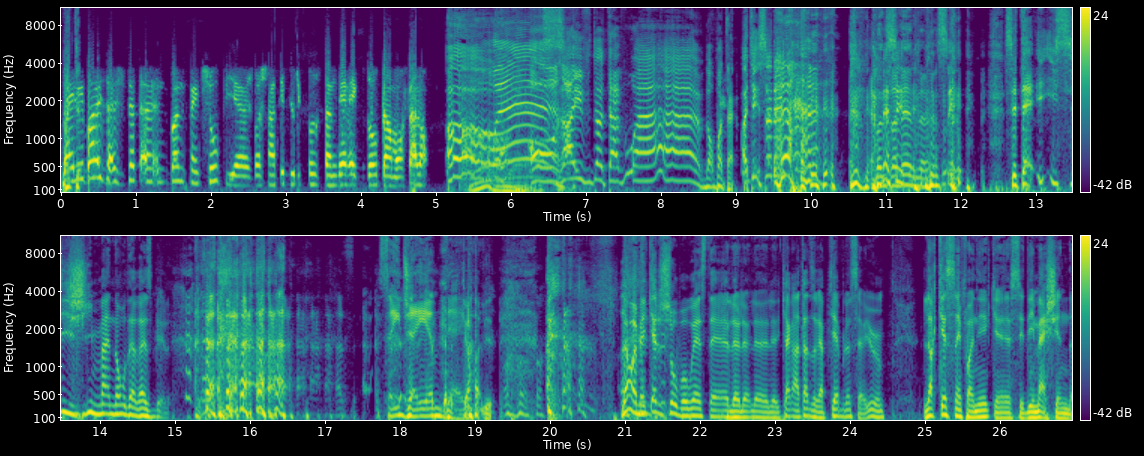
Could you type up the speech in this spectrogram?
Ben, les boys, je vous souhaite un- une bonne fin de show, puis euh, je vais chanter Beautiful Sunday avec vous autres dans mon salon. Oh! On rêve de ta voix! Non, pas tant. OK, salut! Bonne semaine, là. C'était ici J. Manon de Roseville. C'est JMD. non, ouais, mais quel show, pour vrai. C'était le, le- le- le 40 ans du rap là, sérieux. L'orchestre symphonique, euh, c'est des machines.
